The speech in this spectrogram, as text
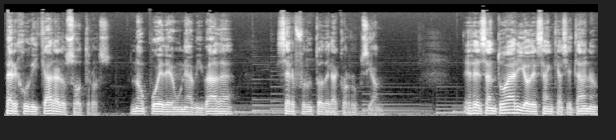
perjudicar a los otros. No puede una vivada ser fruto de la corrupción. Desde el santuario de San Cayetano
